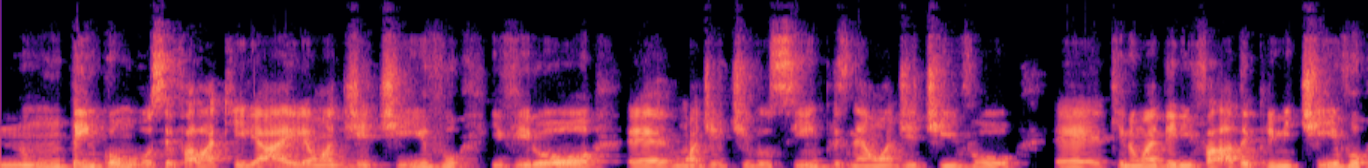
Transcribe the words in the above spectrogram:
não tem como você falar que ele, ah, ele é um adjetivo e virou é, um adjetivo simples, né? Um adjetivo é, que não é derivado, é primitivo,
